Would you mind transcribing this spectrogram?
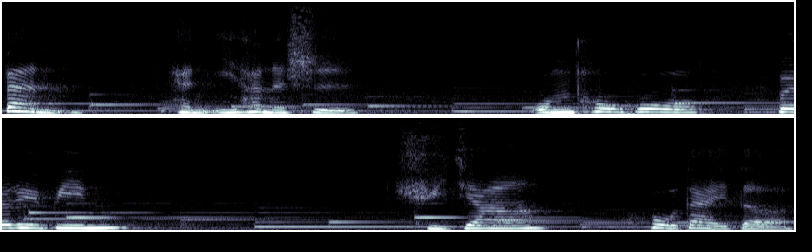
但很遗憾的是，我们透过菲律宾许家后代的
